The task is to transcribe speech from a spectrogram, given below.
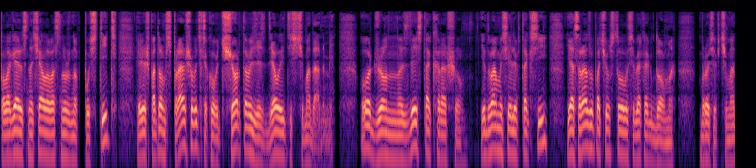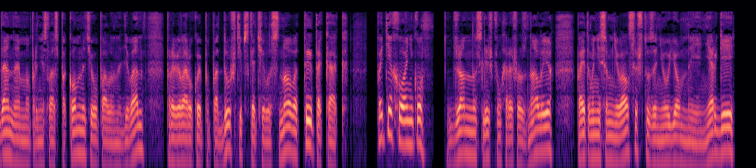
полагаю, сначала вас нужно впустить, и лишь потом спрашивать, какого черта вы здесь делаете с чемоданами». «О, Джон, здесь так хорошо». Едва мы сели в такси, я сразу почувствовала себя как дома. Бросив чемодан, Эмма пронеслась по комнате, упала на диван, провела рукой по подушке, вскочила снова. «Ты-то как?» Потихоньку. Джонна слишком хорошо знал ее, поэтому не сомневался, что за неуемной энергией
